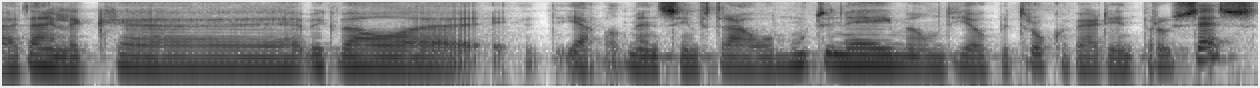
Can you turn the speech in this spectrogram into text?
Uiteindelijk heb ik wel ja, wat mensen in vertrouwen moeten nemen... omdat die ook betrokken werden in het proces...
